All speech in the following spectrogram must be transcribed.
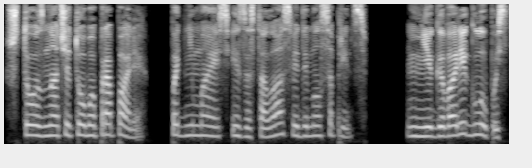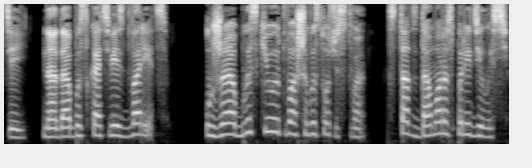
Что значит оба пропали? Поднимаясь из-за стола, осведомился принц. «Не говори глупостей, надо обыскать весь дворец. Уже обыскивают, ваше высочество. Статсдама распорядилась.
